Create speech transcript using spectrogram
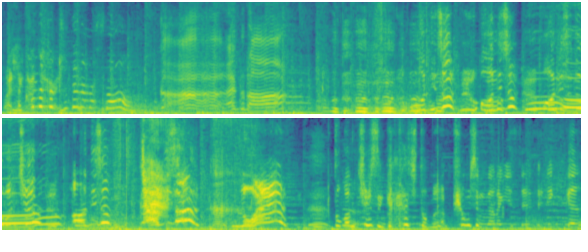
빨리 컴퓨터 두 대 남았어. 아, 얘들아. 어디서? 어디서? 어디서 도망쳐? 어디서? 어디서? 와! 도망칠 생각하지 도 마 평생 나랑 있어야 되니까.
